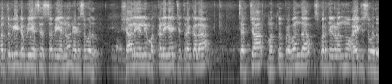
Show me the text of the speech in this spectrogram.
ಮತ್ತು ವಿ ಡಬ್ಲ್ಯೂ ಎಸ್ ಸಭೆಯನ್ನು ನಡೆಸುವುದು. ಶಾಲೆಯಲ್ಲಿ ಮಕ್ಕಳಿಗೆ ಚಿತ್ರಕಲಾ, ಚರ್ಚಾ ಮತ್ತು ಪ್ರಬಂಧ ಸ್ಪರ್ಧೆಗಳನ್ನು ಆಯೋಜಿಸುವುದು.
